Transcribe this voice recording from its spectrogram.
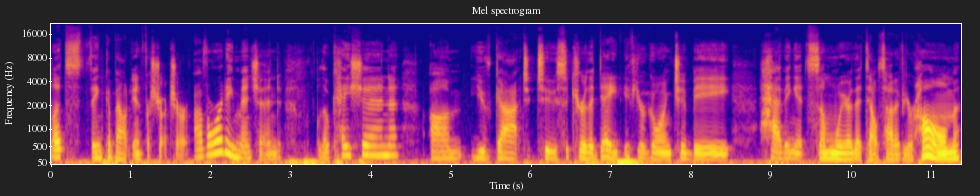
Let's think about infrastructure. I've already mentioned location, um, you've got to secure the date if you're going to be having it somewhere that's outside of your home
